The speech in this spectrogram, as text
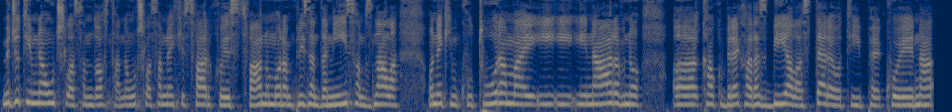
međutim naučila sam dosta, naučila sam neke stvari koje stvarno moram priznati da nisam znala o nekim kulturama i, i, i naravno uh, kako bi rekla razbijala stereotipe koje, na,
